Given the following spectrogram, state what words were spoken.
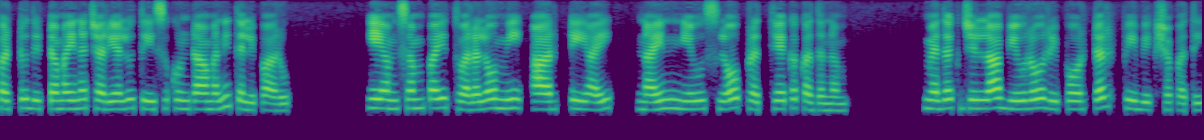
కట్టుదిట్టమైన చర్యలు తీసుకుంటామని తెలిపారు. ఈ అంశంపై త్వరలో మీ ఆర్టీఐ నైన్ న్యూస్లో ప్రత్యేక కథనం. మెదక్ జిల్లా బ్యూరో రిపోర్టర్ పి భిక్షపతి.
